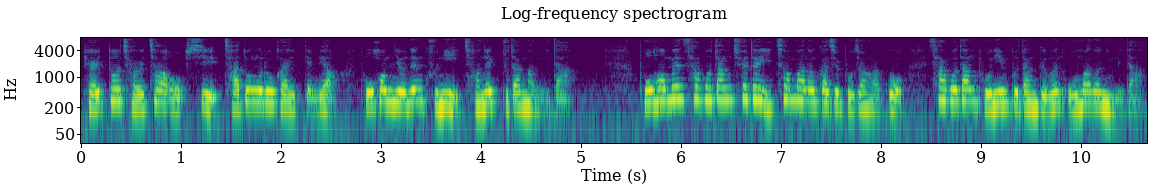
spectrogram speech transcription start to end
별도 절차 없이 자동으로 가입되며 보험료는 군이 전액 부담합니다. 보험은 사고당 최대 2천만 원까지 보장하고 사고당 본인 부담금은 5만 원입니다.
